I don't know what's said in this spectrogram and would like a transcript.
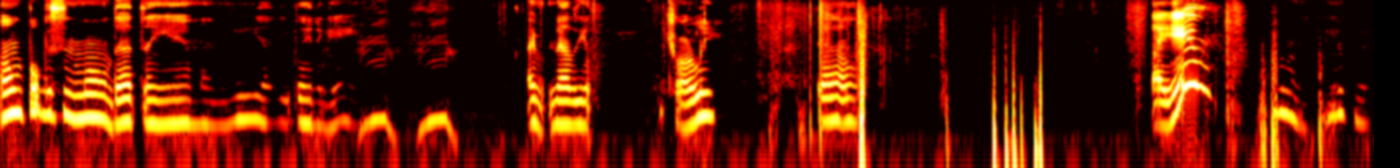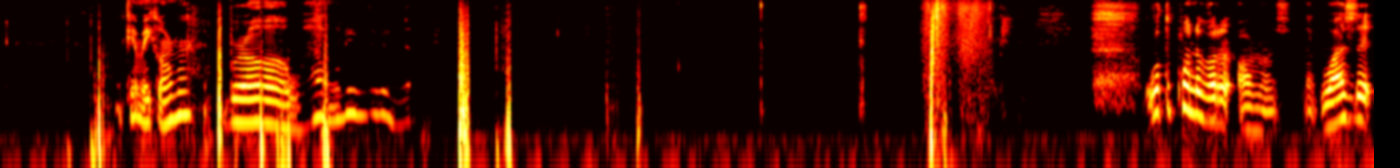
I'm focusing more on that than I am on me as you play the game. I'm Nelly Charlie. I am? Hmm. I can't make armor? Bro, how, what are you doing? What's the point of other armors? Like, why is that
